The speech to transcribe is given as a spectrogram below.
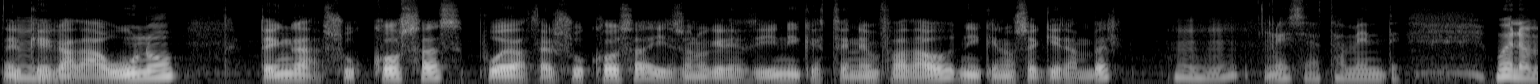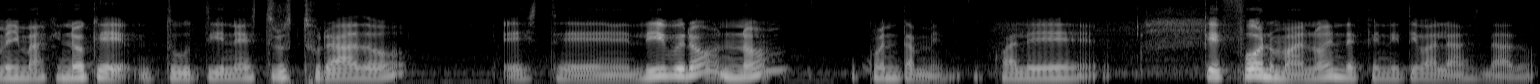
el que cada uno tenga sus cosas, pueda hacer sus cosas y eso no quiere decir ni que estén enfadados ni que no se quieran ver. Exactamente. Bueno, me imagino que tú tienes estructurado este libro, ¿no? Cuéntame, ¿cuál es, ¿qué forma, no? En definitiva, le has dado.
